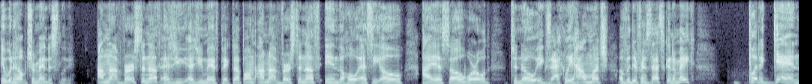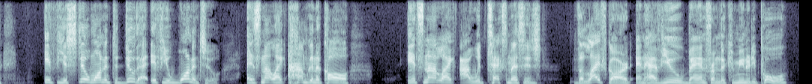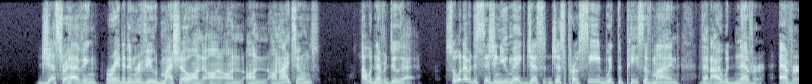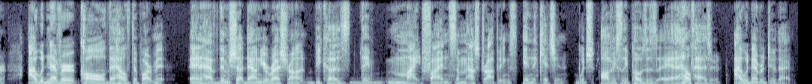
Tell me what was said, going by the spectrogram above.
it would help tremendously. I'm not versed enough, as you as you may have picked up on. I'm not versed enough in the whole SEO, ISO world to know exactly how much of a difference that's going to make. But again, if you still wanted to do that, if you wanted to, it's not like I'm going to call. It's not like I would text message the lifeguard and have you banned from the community pool just for having rated and reviewed my show on on on on, on iTunes. I would never do that. So whatever decision you make, just just proceed with the peace of mind that I would never ever I would never call the health department and have them shut down your restaurant because they might find some mouse droppings in the kitchen, which obviously poses a health hazard. I would never do that.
